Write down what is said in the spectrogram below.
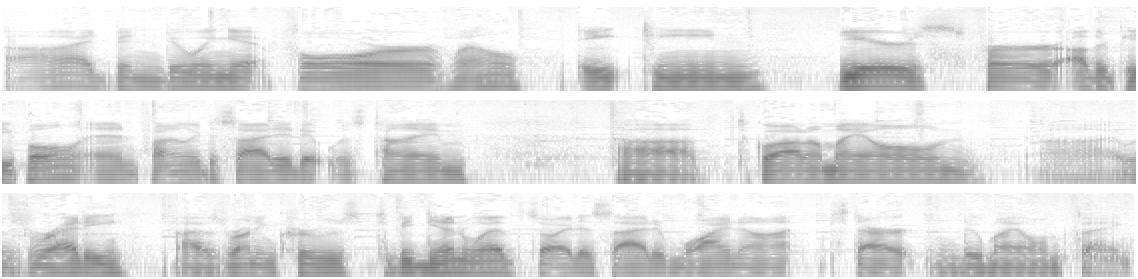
Uh, I'd been doing it for, well, 18 years for other people and finally decided it was time uh, to go out on my own. Uh, I was ready. I was running crews to begin with, so I decided why not start and do my own thing.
